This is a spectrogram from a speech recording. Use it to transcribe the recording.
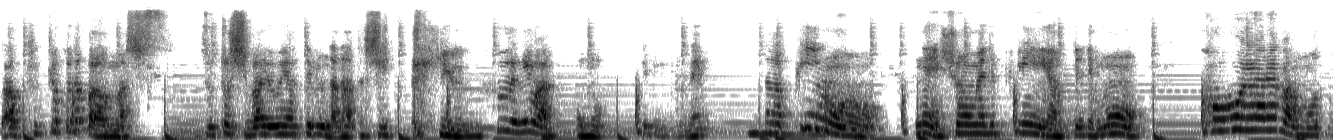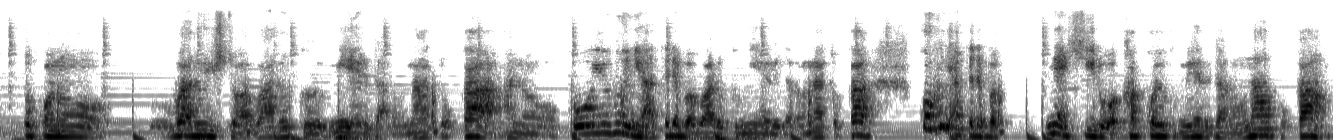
あ結局だから、まあ、ずっと芝居をやってるんだな私っていうふうには思ってるよね。だからピンをね正面でピンやっててもこうやればもっとこの悪い人は悪く見えるだろうなとかあのこういうふうに当てれば悪く見えるだろうなとかこういうふうに当てれば、ね、ヒーローはかっこよく見えるだろうなとか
